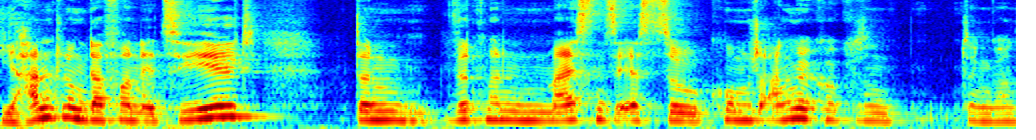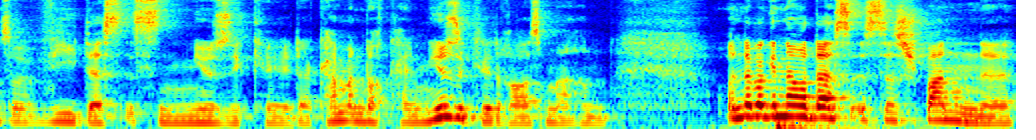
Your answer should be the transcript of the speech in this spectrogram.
die Handlung davon erzählt, dann wird man meistens erst so komisch angeguckt und dann kommt so, wie, das ist ein Musical, da kann man doch kein Musical draus machen. Und aber genau das ist das Spannende,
